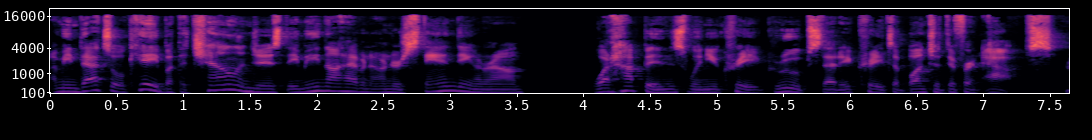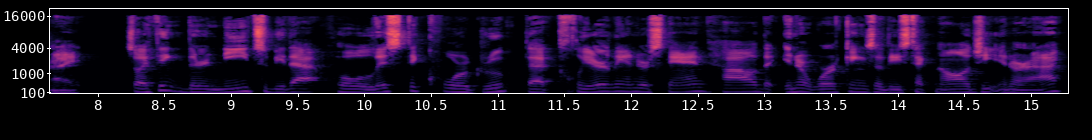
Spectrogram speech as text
I mean, that's okay, but the challenge is they may not have an understanding around what happens when you create groups that it creates a bunch of different apps, right? So I think there needs to be that holistic core group that clearly understand how the inner workings of these technology interact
